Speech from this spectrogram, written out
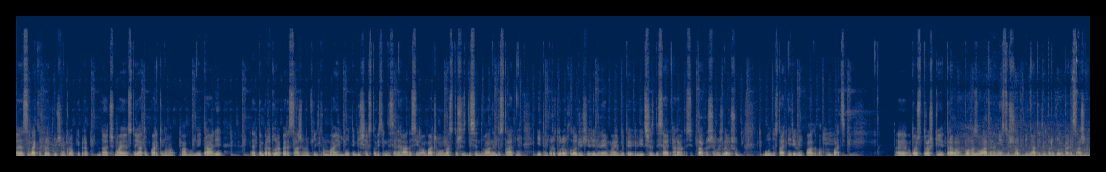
Е, Селектор переключення коробки передач має стояти в паркінгу або в нейтралі. Е, Температура перед фільтром має бути більше як 180 градусів, а бачимо, у нас 162 недостатньо. І температура охолоджуючої рідини має бути від 60 градусів. Також ще важливо, щоб був достатній рівень палива в баці. Е, Отож, трошки треба погазувати на місці, щоб підняти температуру перед сажевим.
